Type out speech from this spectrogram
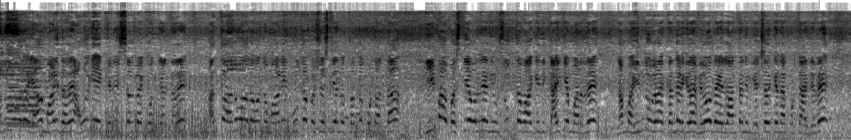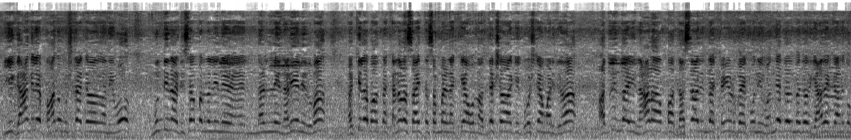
ಅನುವಾದ ಯಾರು ಮಾಡಿದ್ದಾರೆ, ಅವರಿಗೆ ಕ್ರೆಡಿಟ್ ಸಲ್ಲಬೇಕು ಅಂತ ಹೇಳ್ತಾರೆ. ಅಂತ ಅನುವಾದವನ್ನು ಮಾಡಿ ಭೂತ ಪ್ರಶಸ್ತಿಯನ್ನು ತಂದುಕೊಟ್ಟಂತ ದೀಪಾ ಬಸ್ತಿಯವರನ್ನೇ ನೀವು ಸೂಕ್ತವಾಗಿ ಇದಕ್ಕೆ ಆಯ್ಕೆ ಮಾಡಿದ್ರೆ ನಮ್ಮ ಹಿಂದೂಗಳ ಕನ್ನಡಿಗರ ವಿರೋಧ ಇಲ್ಲ ಅಂತ ನಿಮ್ಗೆ ಎಚ್ಚರಿಕೆಯನ್ನು ಕೊಡ್ತಾ ಇದ್ದೇವೆ. ಈಗಾಗಲೇ ಭಾನು ಮುಷ್ಟಾಕರನ್ನ ನೀವು ಮುಂದಿನ ಡಿಸೆಂಬರ್ನಲ್ಲಿ ನಲ್ಲಿ ನಡೆಯಲಿರುವ ಅಖಿಲ ಭಾರತ ಕನ್ನಡ ಸಾಹಿತ್ಯ ಸಮ್ಮೇಳನಕ್ಕೆ ಅವರನ್ನು ಅಧ್ಯಕ್ಷರಾಗಿ ಘೋಷಣೆ ಮಾಡಿದ್ದೀರಾ? ಅದರಿಂದ ಈ ನಾಡ ಹಬ್ಬ ದಸರಾದಿಂದ ಕೈ ಇಡಬೇಕು. ನೀವು ಒಂದೇ ಧರ್ಮದವ್ರಿಗೆ ಯಾವುದೇ ಕಾರಣಕ್ಕೂ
